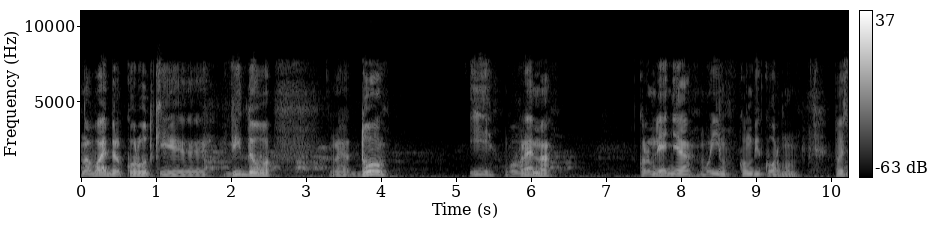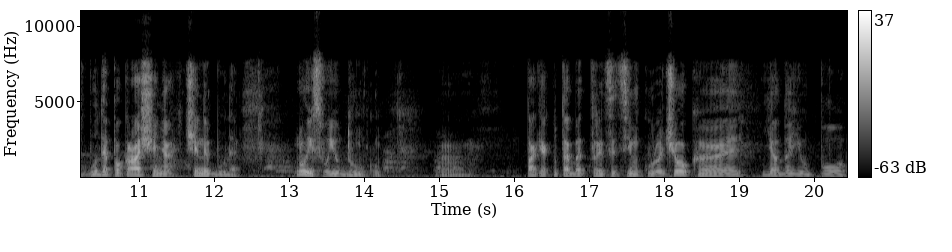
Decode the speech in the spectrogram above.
на Viber короткі е, відео до і во время кормлення моїм комбікормом. Тобто буде покращення чи не буде. Ну і свою думку. Так як у тебе 37 курочок, я даю по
